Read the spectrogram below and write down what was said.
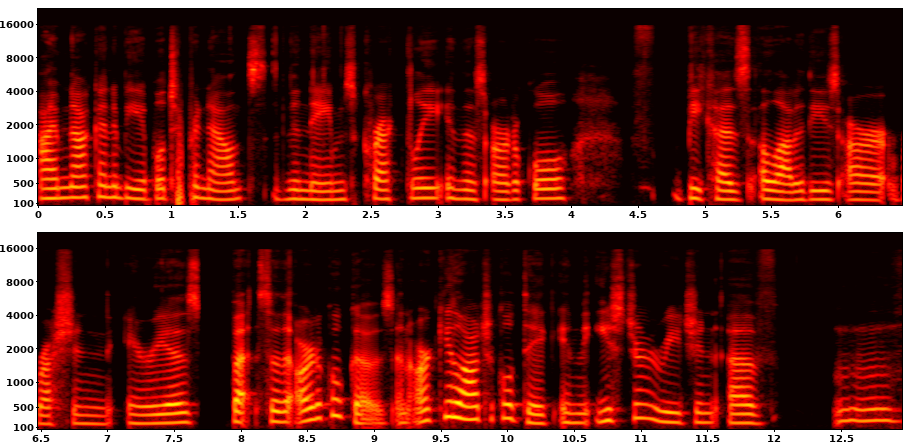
I'm not going to be able to pronounce the names correctly in this article because a lot of these are Russian areas. But so the article goes an archaeological dig in the eastern region of mm,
